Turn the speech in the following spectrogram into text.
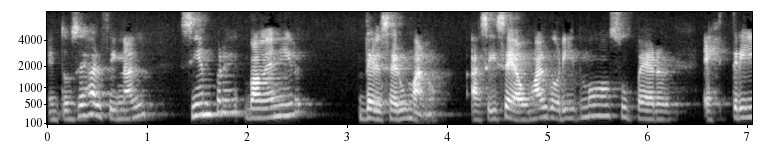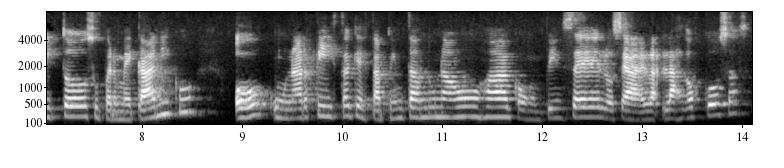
Entonces, al final, siempre va a venir del ser humano, así sea un algoritmo súper estricto, súper mecánico, o un artista que está pintando una hoja con un pincel, o sea, las dos cosas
